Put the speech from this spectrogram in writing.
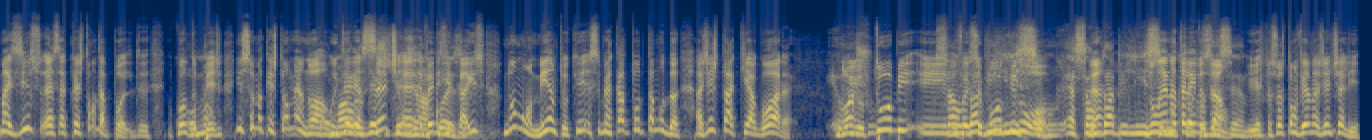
Mas isso, essa questão da de- quanto Ô, pede, isso é uma questão menor. Ô, o Mauro, interessante te dizer é verificar coisa. isso no momento que esse mercado todo está mudando. A gente está aqui agora no acho YouTube e no Facebook e no UOL. É saudabilíssimo. Não é na tá televisão. acontecendo. e as pessoas estão vendo a gente ali.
